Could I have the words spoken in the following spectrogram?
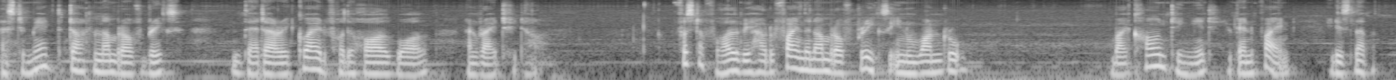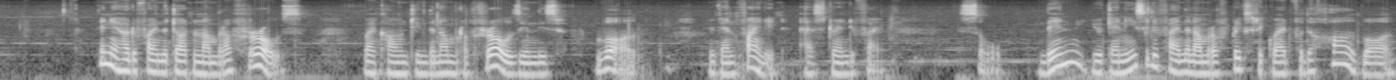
Estimate the total number of bricks that are required for the whole wall and write it down. First of all, we have to find the number of bricks in one row. By counting it, you can find it is 11. Then you have to find the total number of rows. By counting the number of rows in this wall, you can find it as 25. So, then you can easily find the number of bricks required for the whole wall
